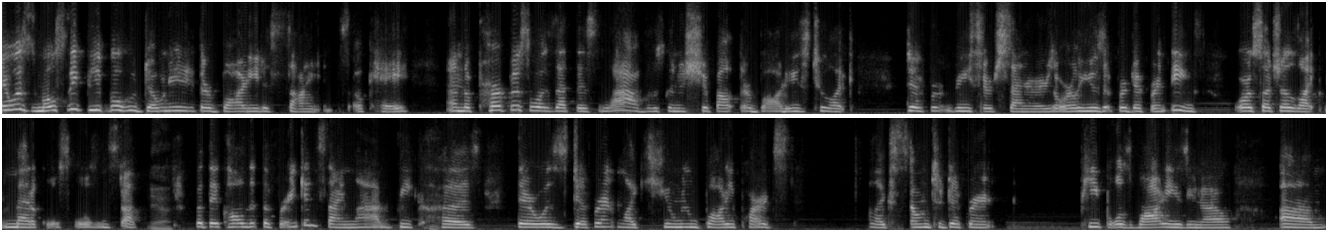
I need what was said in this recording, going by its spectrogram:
it was mostly people who donated their body to science, okay? And the purpose was that this lab was going to ship out their bodies to like different research centers or use it for different things or such as like medical schools and stuff Yeah. but they called it the Frankenstein lab because there was different like human body parts like sewn to different people's bodies, you know. Um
